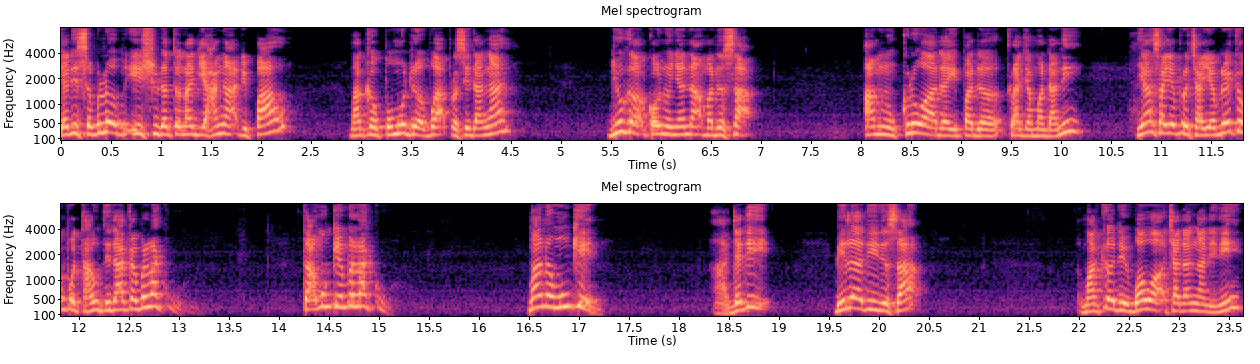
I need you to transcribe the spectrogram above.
Jadi sebelum isu Datuk Najib hangat di PAU, maka pemuda buat persidangan juga kononnya nak mendesak UMNO keluar daripada kerajaan Madani yang saya percaya mereka pun tahu tidak akan berlaku. Tak mungkin berlaku. Mana mungkin? Ha, jadi, bila didesak, maka dibawa cadangan ini,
